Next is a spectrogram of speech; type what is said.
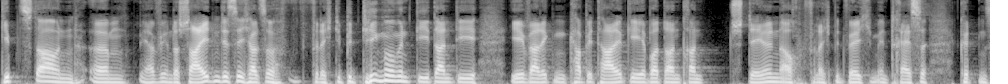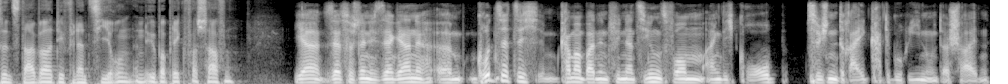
gibt es da und ähm, ja, wie unterscheiden die sich? Also vielleicht die Bedingungen, die dann die jeweiligen Kapitalgeber dann dran stellen, auch vielleicht mit welchem Interesse, könnten Sie uns da über die Finanzierung einen Überblick verschaffen? Ja, selbstverständlich, sehr gerne. Ähm, grundsätzlich kann man bei den Finanzierungsformen eigentlich grob zwischen drei Kategorien unterscheiden.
